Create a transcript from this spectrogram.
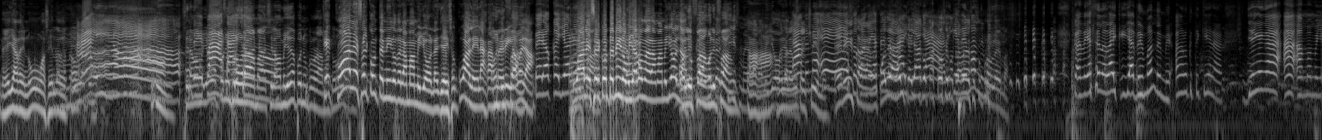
de ella de nu, haciendo de todo. ¡Ay, no! Si la mami Jordan pone un programa, si la mami Jordan pone un programa... ¿Qué, ¿Cuál es el contenido de la mami Jordan, Jason? ¿Cuál es? La ramería, ¿verdad? Pero que yo ¿Cuál es el contenido, Villalona, de la mami Jordan? Olifan, Olifan. Ajá, ella le gusta el chisme. En Instagram, después de ahí que ella haga otra cosa en otra vez, eso es su problema. Cuando ya se lo like y ya demándenme, hagan lo que te quieran. Lleguen a, a, a Mami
